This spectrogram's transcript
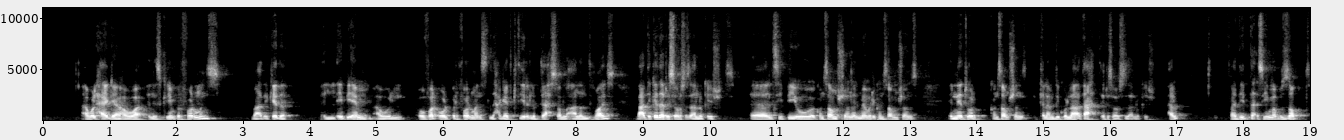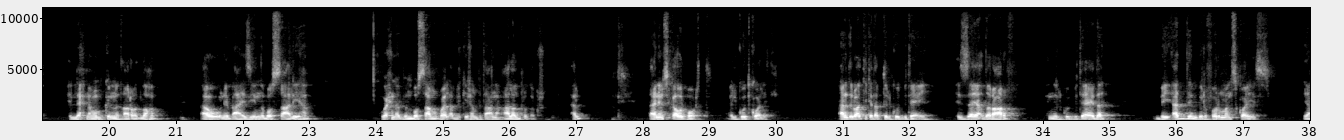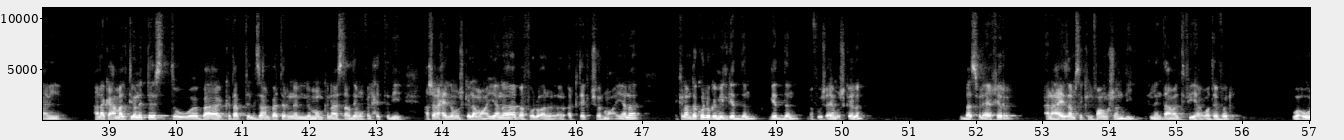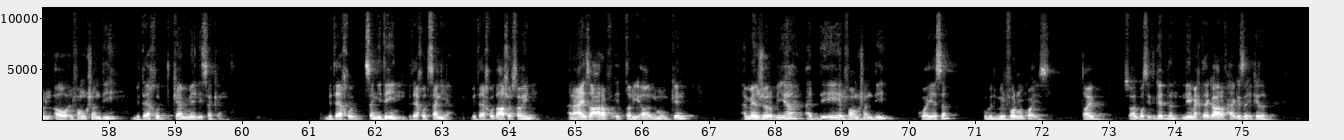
أول حاجة هو ال screen performance بعد كده ال APM أو ال overall performance لحاجات كتير اللي بتحصل على ال device بعد كده ال resources allocations ال CPU consumption ال memory consumptions ال network consumptions الكلام دي كلها تحت ال resources allocation حلو؟ فدي التقسيمة بالظبط اللي إحنا ممكن نتعرض لها أو نبقى عايزين نبص عليها وإحنا بنبص على ال mobile application بتاعنا على ال production حلو؟ تعالى نمسك أول part ال code quality أنا دلوقتي كتبت الكود بتاعي. إزاي أقدر اعرف ان الكود بتاعي ده بيقدم performance كويس؟ يعني أنا عملت unit test وكتبت ال design pattern اللي ممكن استخدمه في الحتة دي عشان احل مشكلة معينة ب follow architecture معينة. الكلام ده كله جميل جدا جدا ما فيهوش أي مشكلة. بس في الآخر أنا عايز أمسك ال function دي اللي أنت عملت فيها whatever وأقول آه ال function دي بتاخد كام millisecond بتاخد ثانيتين بتاخد ثانية بتاخد 10 ثواني. أنا عايز أعرف إيه الطريقة اللي ممكن أ measure بيها قد إيه ال function دي كويسة وبت perform كويس. طيب سؤال بسيط جدا. ليه محتاج أعرف حاجة زي كده؟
